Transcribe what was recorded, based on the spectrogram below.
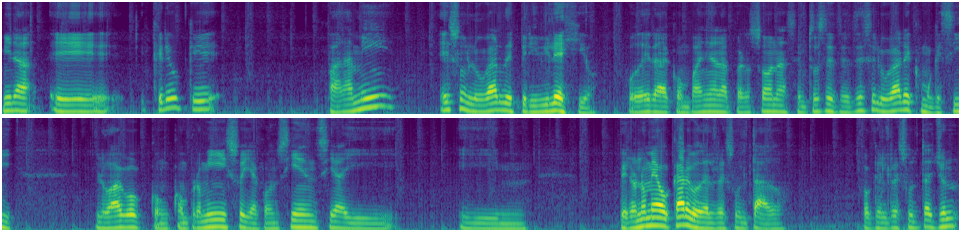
Mira, eh, creo que para mí es un lugar de privilegio poder acompañar a personas. Entonces desde ese lugar es como que sí, lo hago con compromiso y a conciencia y, pero no me hago cargo del resultado. Porque el resultado, yo,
